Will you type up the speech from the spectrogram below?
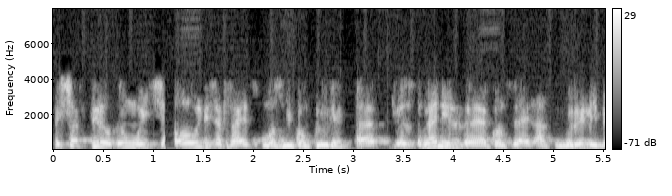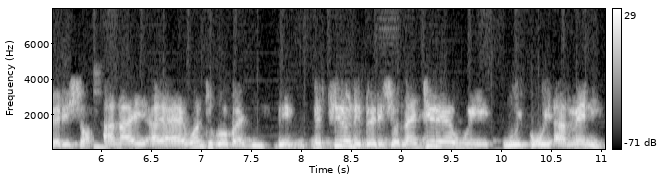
the short period within which all this exercise must be concluded. Uh, many uh, consider it as really very short. And I, I, I, want to go by this. The, the period is very short. Nigeria, we, we, we are many.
